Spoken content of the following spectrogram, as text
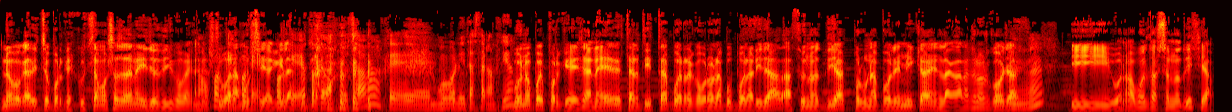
No, porque ha dicho porque escuchamos a Janet y yo digo, venga, No, ¿por suba la ¿Por música aquí ¿Por la qué? Porque la escuchamos. que es muy bonita esta canción. Bueno, pues porque Janet, esta artista, pues recobró la popularidad hace unos días por una polémica en la gala de los Goya Ujú. y bueno, ha vuelto a ser noticia.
